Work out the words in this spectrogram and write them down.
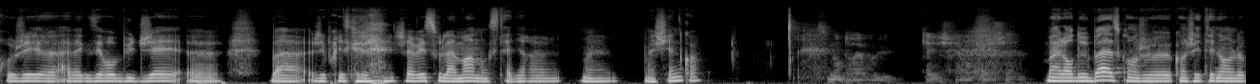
projet euh, avec zéro budget, euh, bah, j'ai pris ce que j'avais sous la main, donc c'est-à-dire euh, ma, ma, chienne, quoi. Sinon, t'aurais voulu quelle chienne bah alors de base quand je quand j'étais dans le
